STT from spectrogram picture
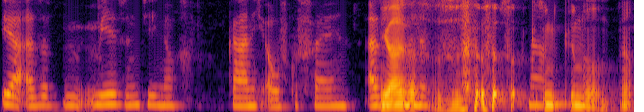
Ja, also mir sind die noch gar nicht aufgefallen. Also ja, das ist ja. genau, ja.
